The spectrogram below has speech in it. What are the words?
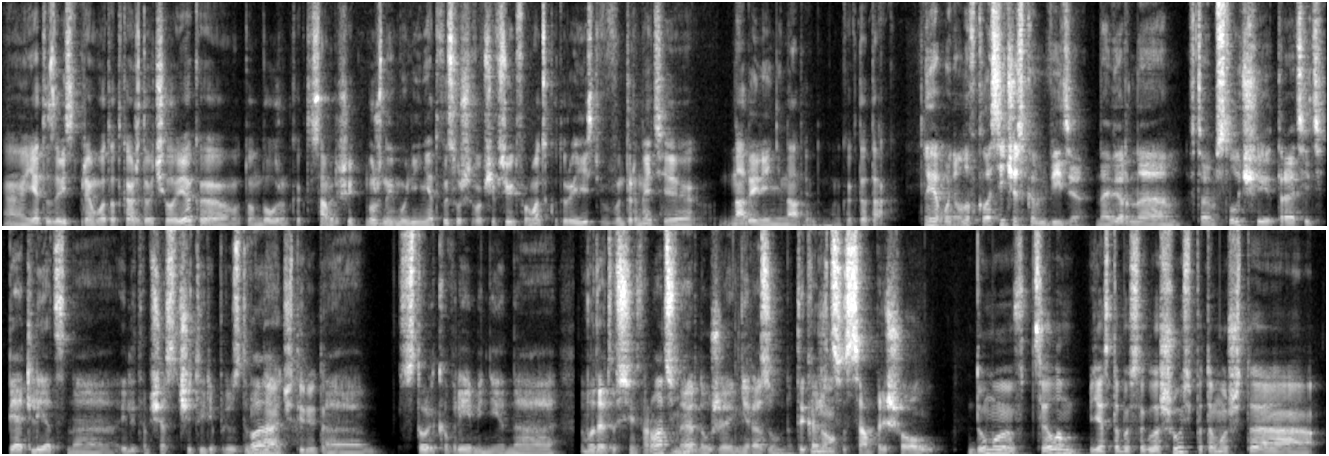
Э, и это зависит прямо вот от каждого человека. Вот он должен как-то сам решить, нужно ему или нет, выслушав вообще всю информацию, которая есть в интернете, надо или не надо. Я думаю, как-то так. Ну, я понял. Ну, в классическом виде, наверное, в твоем случае тратить 5 лет на, или там сейчас 4 плюс 2, да, 4, да. Э, столько времени на вот эту всю информацию, mm-hmm. наверное, уже неразумно. Ты, кажется, ну, сам пришел... Думаю, в целом я с тобой соглашусь, потому что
